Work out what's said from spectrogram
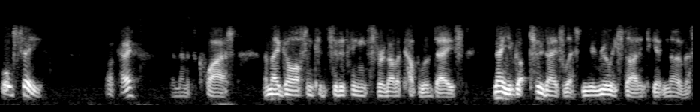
we'll see. Okay. And then it's quiet and they go off and consider things for another couple of days. Now you've got two days left and you're really starting to get nervous.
